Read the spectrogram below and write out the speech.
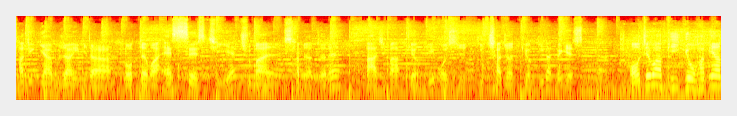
사직 야구장입니다. 롯데와 SSG의 주말 3연전의 마지막 경기 올 시즌 2차전 경기가 되겠습니다. 어제와 비교하면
